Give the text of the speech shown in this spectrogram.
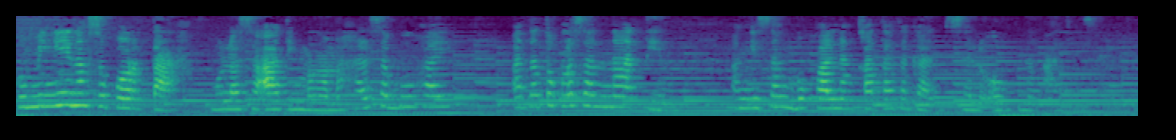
humingi ng suporta mula sa ating mga mahal sa buhay at natuklasan natin ang isang bukal ng katatagan sa loob ng ating sarili.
